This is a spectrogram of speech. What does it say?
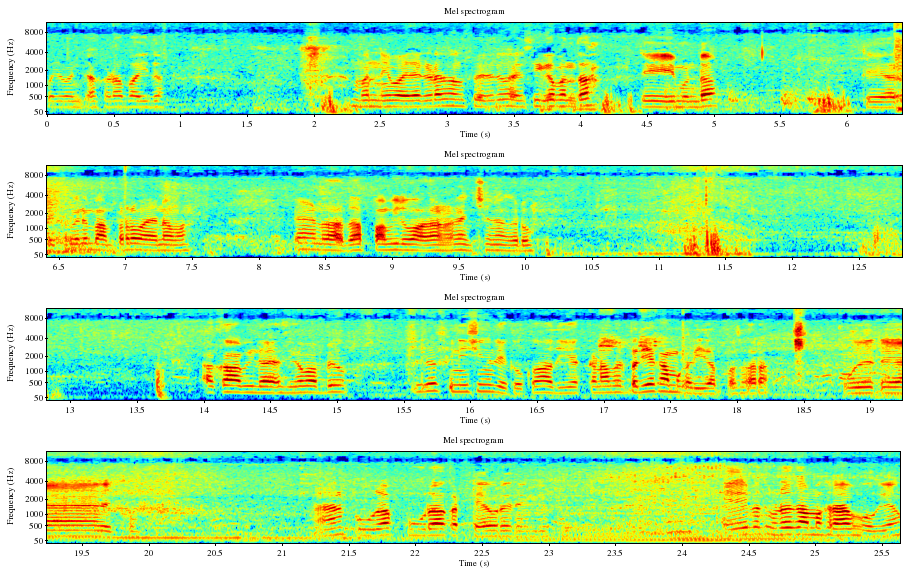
55 ਖੜਾ ਬਾਈ ਦਾ। ਮੰਨੇ ਬਾਈ ਦਾ ਕਿਹੜਾ, ਸਾਨੂੰ ਸਵੇਰੇ ਤੋਂ ਹੋਇਆ ਸੀਗਾ ਬੰਦਾ ਤੇ ਮੁੰਡਾ। ਤੇ ਆ ਦੇਖੋ ਇਹਨੇ ਬੰਪਰ ਲਵਾਇਆ ਨਵਾਂ। ਕਹਿਣ ਲੱਗਦਾ ਆਪਾਂ ਵੀ ਲਵਾ ਦੇਣਾ ਟੈਨਸ਼ਨ ਨਾ ਕਰੋ। ਆ ਕਾ ਵੀ ਲਾਇਆ ਸੀਗਾ ਬਾਬੇ ਉਹ। ਵੀਰੇ ਫਿਨਿਸ਼ਿੰਗ ਦੇਖੋ, ਘਾਹ ਦੀ ਇੱਕਣਾ, ਫਿਰ ਵਧੀਆ ਕੰਮ ਕਰੀਦਾ ਆਪਾਂ ਸਾਰਾ। ਉਹਦੇ ਤੇ ਐ ਦੇਖੋ। ਐਨ ਪੂਰਾ ਪੂਰਾ ਕੱਟਿਆ ਉਰੇ ਤੇ ਵੀ। ਦੇਖੋ ਇਹਦੇ 'ਤੇ ਥੋੜਾ ਕੰਮ ਖਰਾਬ ਹੋ ਗਿਆ।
